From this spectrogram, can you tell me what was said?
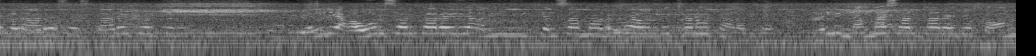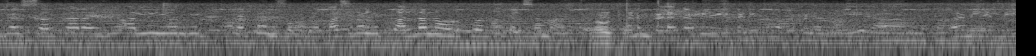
ಎಗಳು ಆರ್ ಎಸ್ ಎಸ್ ಕಾರ್ಯಕರ್ತರು. ಎಲ್ಲಿ ಅವ್ರ ಸರ್ಕಾರ ಇದೆ ಅಲ್ಲಿ ಕೆಲಸ ಮಾಡಿದ್ರೆ ಅವ್ರಿಗೆ ಚೆನ್ನಾಗಿ ಕಾಣುತ್ತೆ. ಎಲ್ಲಿ ನಮ್ಮ ಸರ್ಕಾರ ಇದೆ ಕಾಂಗ್ರೆಸ್ ಸರ್ಕಾರ ಇದೆ ಅಲ್ಲಿ ಇವ್ರಿಗೆ ಕೆಟ್ಟ ಅನಿಸುತ್ತೆ. ಮಸರಲ್ಲಿ ಕಲ್ಲನ್ನು ಹುಡುಕುವಂಥ ಕೆಲಸ ಮಾಡ್ತಾರೆ. ಮೇಡಮ್ ಬೆಳಗಾವಿ ಗಡಿ ಭಾಗಗಳಲ್ಲಿ ಪಹಣಿಯಲ್ಲಿ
